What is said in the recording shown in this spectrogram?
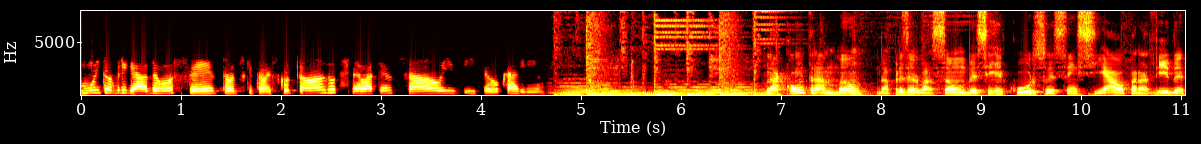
Muito obrigada a você, todos que estão escutando, pela atenção e, e pelo carinho. Na contramão da preservação desse recurso essencial para a vida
